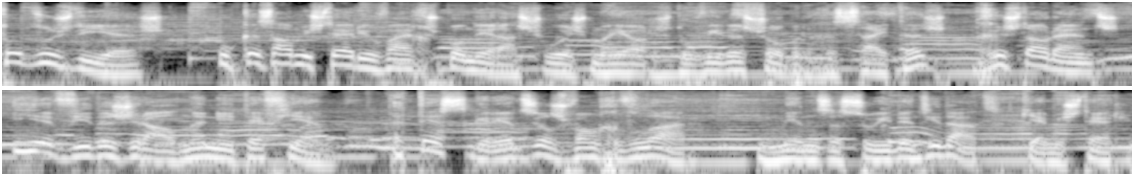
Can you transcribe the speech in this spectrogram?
Todos os dias, o Casal Mistério vai responder às suas maiores dúvidas sobre receitas, restaurantes e a vida geral na NIT FM. Até segredos eles vão revelar, menos a sua identidade, que é mistério.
